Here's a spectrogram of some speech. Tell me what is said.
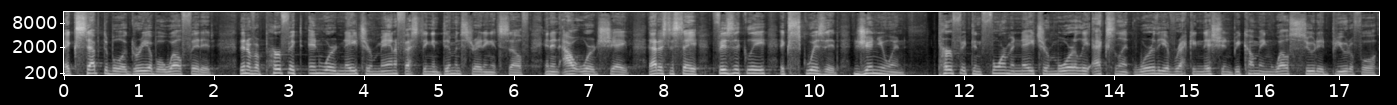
acceptable, agreeable, well fitted, then of a perfect inward nature manifesting and demonstrating itself in an outward shape. That is to say, physically exquisite, genuine, perfect in form and nature, morally excellent, worthy of recognition, becoming well suited, beautiful,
